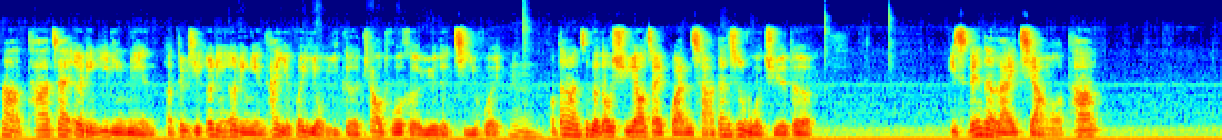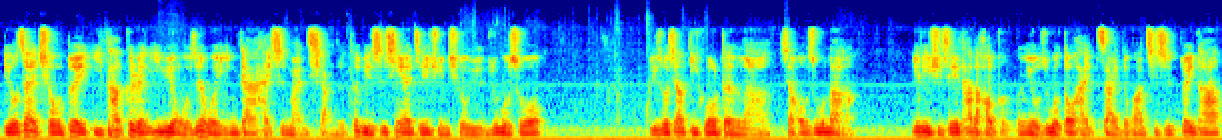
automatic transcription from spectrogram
那他在二零一零年啊，对不起，二零二零年他也会有一个跳脱合约的机会。嗯，哦，当然这个都需要再观察，但是我觉得以 Stanton 来讲哦，他留在球队，以他个人意愿，我认为应该还是蛮强的。特别是现在这一群球员，如果说，比如说像 Dee Gordon 啦，像 Ozuna、耶利许这些他的好朋友，如果都还在的话，其实对他。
